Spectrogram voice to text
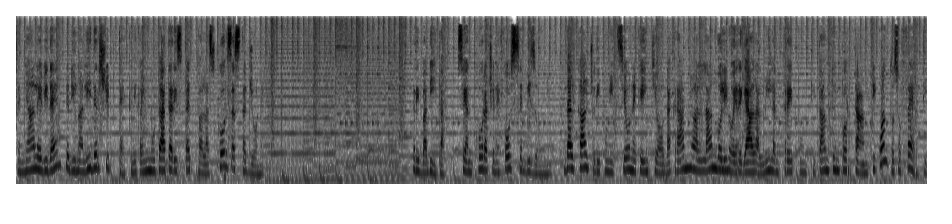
Segnale evidente di una leadership tecnica immutata rispetto alla scorsa stagione. Ribadita, se ancora ce ne fosse bisogno, dal calcio di punizione che inchioda Cranio all'angolino e regala al Milan tre punti tanto importanti quanto sofferti,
